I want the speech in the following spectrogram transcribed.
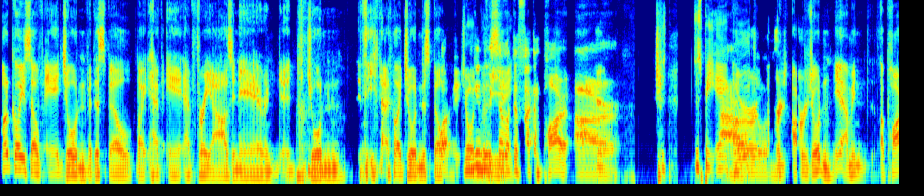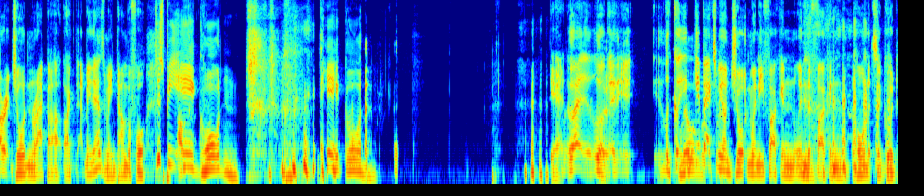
Why not call yourself Air Jordan, but to spell like have air, have three R's in air and uh, Jordan. You know, like Jordan to spell. What? Jordan you with sound like a fucking pirate. Arr. Just be Air Ah, Gordon. R, R, R Jordan. Yeah, I mean a pirate Jordan rapper. Like I mean that hasn't been done before. Just be Air Gordon. Air Gordon. Yeah. Like, Look, it, it- look, Lil- get back to me on Jordan when he fucking when the fucking Hornets are good.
